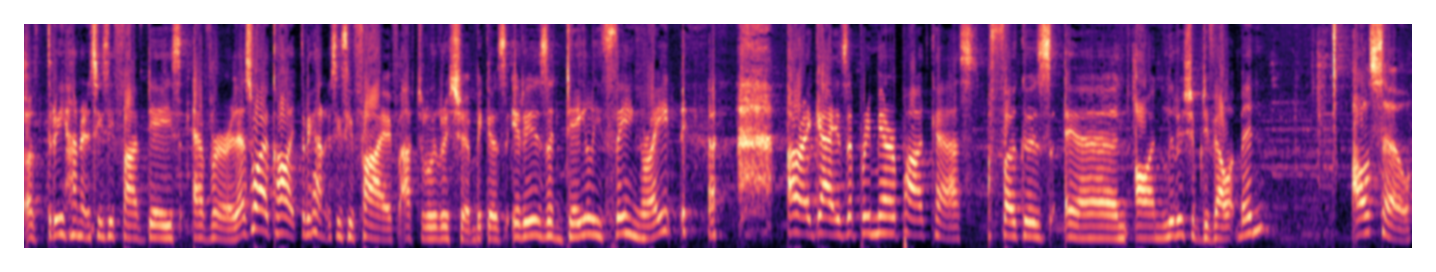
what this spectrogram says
of 365 days ever. That's why I call it 365 after leadership because it is a daily thing, right? All right, guys, a premier podcast focus uh, on leadership development. Also,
